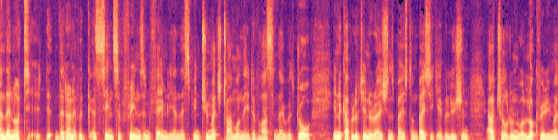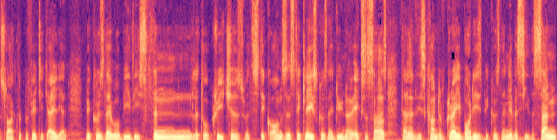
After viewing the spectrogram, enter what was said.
and they're not they don't have a, a, sense of friends and family and they spend too much time on their device and they withdraw in a couple of generations based on basic evolution our children will look very much like the prophetic alien because they will be these thin little creatures with stick arms and stick legs because they do no exercise. They'll have these kind of grey bodies because they never see the sun.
